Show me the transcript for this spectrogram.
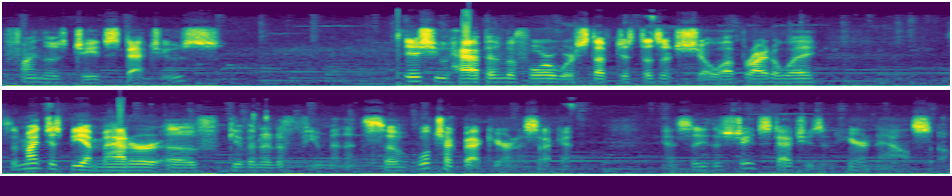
find those jade statues. Issue happened before where stuff just doesn't show up right away. So it might just be a matter of giving it a few minutes. So we'll check back here in a second. And see, there's jade statues in here now, so...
